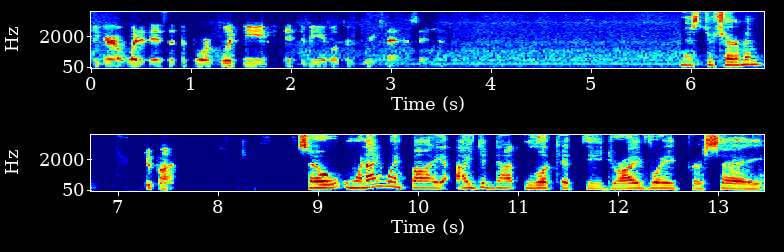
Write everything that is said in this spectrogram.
figure out what it is that the board would need it to be able to reach that decision. Mr. Chairman? DuPont, So when I went by, I did not look at the driveway per se.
